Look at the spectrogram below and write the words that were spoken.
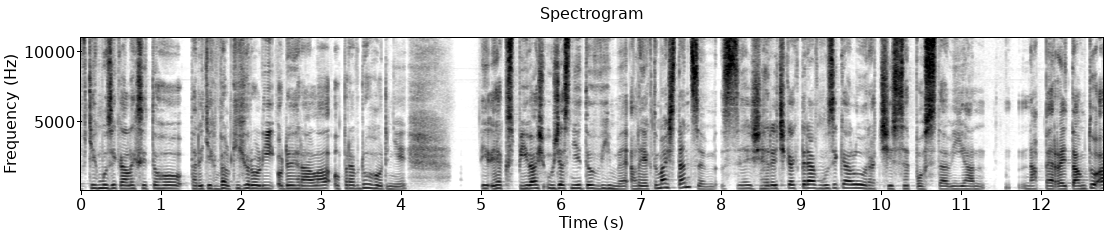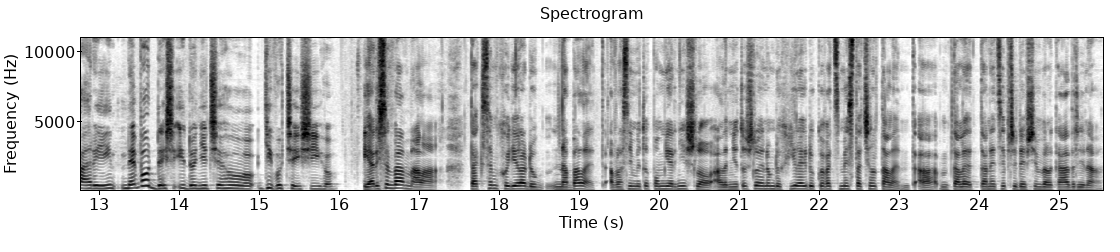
V těch muzikálech si toho, tady těch velkých rolí odehrála opravdu hodně. Jak zpíváš, úžasně to víme, ale jak to máš s tancem? Jsi herečka, která v muzikálu radši se postaví a napere tam tu árii, nebo jdeš i do něčeho divočejšího? Já, když jsem byla malá, tak jsem chodila do, na balet a vlastně mi to poměrně šlo, ale mě to šlo jenom do chvíle, dokud mi stačil talent. A tale, tanec je především velká dřina.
